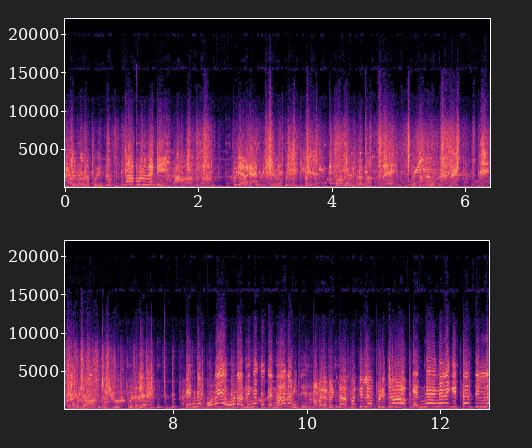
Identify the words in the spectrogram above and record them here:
അവൻ എവിടെ പോയി? താ പോണു തണ്ടി. അവനെ. വിടല്ലേ? എന്റെ പുറകെ ഓടാ നിങ്ങൾക്കൊക്കെ നാണമില്ലേ? അവനെ വിട്ടാ പറ്റില്ല പിടിച്ചോ. എന്നെ അങ്ങനെ കിട്ടത്തില്ല.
